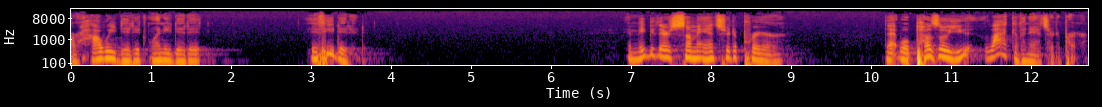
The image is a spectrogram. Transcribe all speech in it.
are how He did it, when He did it, if He did it. And maybe there's some answer to prayer that will puzzle you, lack of an answer to prayer,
